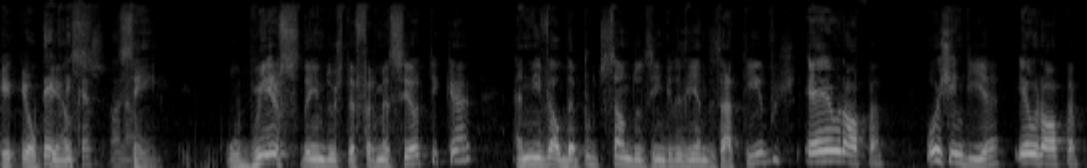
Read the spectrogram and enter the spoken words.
eu, eu técnicas? Penso, sim. O berço da indústria farmacêutica, a nível da produção dos ingredientes ativos, é a Europa. Hoje em dia, a Europa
